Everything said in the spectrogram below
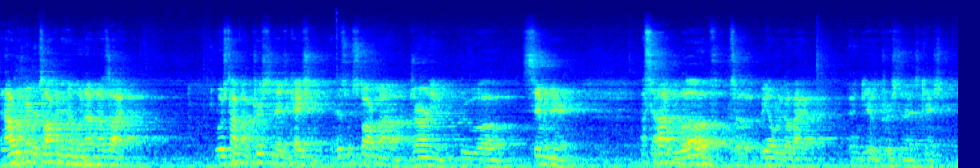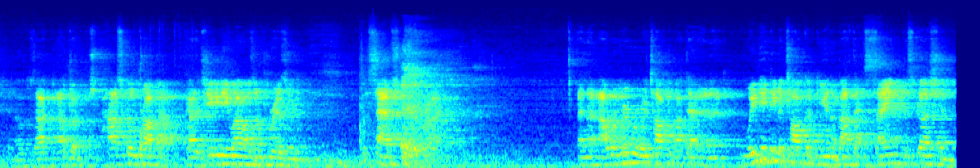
And I remember talking to him one night and I was like, we was talking about Christian education. This would start my journey through uh, seminary. I said, I'd love to be able to go back get a Christian education. You know, because I, I'm a high school dropout. Got a GED while I was in prison. The sad story, right? And I remember we talked about that, and we didn't even talk again about that same discussion.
